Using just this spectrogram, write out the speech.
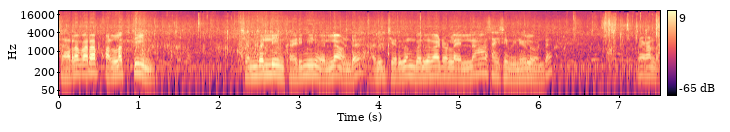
ചറവറ പള്ളത്തിയും ചെമ്പല്ലിയും കരിമീനും എല്ലാം ഉണ്ട്. അതിൽ ചെറുതും വലുതുമായിട്ടുള്ള എല്ലാ സൈസ് മീനുകളും ഉണ്ട്. കണ്ടോ?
